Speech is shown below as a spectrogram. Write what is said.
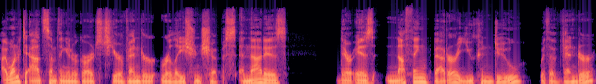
I wanted to add something in regards to your vendor relationships, and that is there is nothing better you can do with a vendor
